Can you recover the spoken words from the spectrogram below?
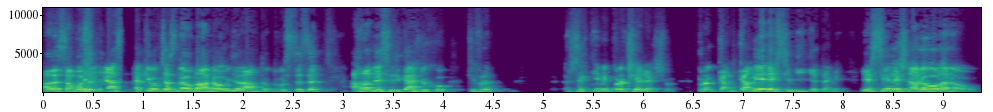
Ale samozřejmě já se taky občas neovládnu a udělám to. to prostě se, a hlavně si říkáš duchu, ty vole, řekni mi, proč jedeš. Pro, kam, kam jedeš s tím dítětem? Jestli jedeš na dovolenou,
